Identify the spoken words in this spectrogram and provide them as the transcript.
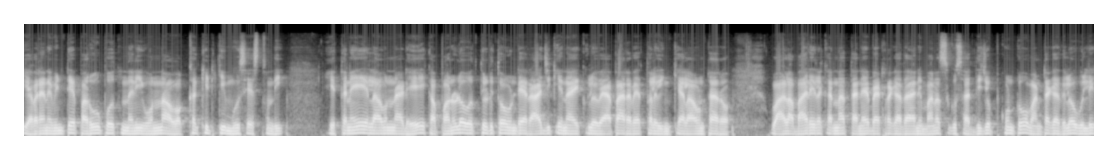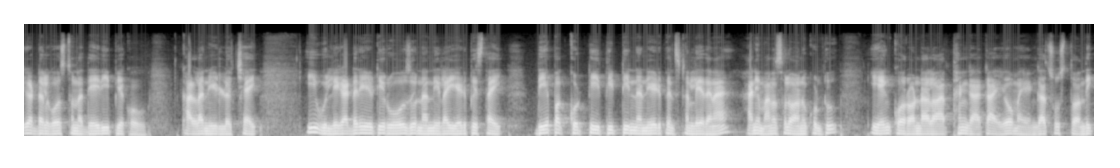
ఎవరైనా వింటే పరువు పోతుందని ఉన్న ఒక్క కిటికీ మూసేస్తుంది. ఇతనే ఇలా ఉన్నాడే. ఇక పనుల ఒత్తిడితో ఉండే రాజకీయ నాయకులు వ్యాపారవేత్తలు ఇంకెలా ఉంటారో? వాళ్ళ భార్యల కన్నా తనే బెటర్ కదా అని మనసుకు సర్ది చెప్పుకుంటూ వంటగదిలో ఉల్లిగడ్డలు కోస్తున్న దేదీప్యకు కళ్ళ నీళ్ళొచ్చాయి. ఈ ఉల్లిగడ్డలు ఏమిటి? రోజు నన్ను ఇలా ఏడిపిస్తాయి. దీపక్ కొట్టి తిట్టి నన్ను ఏడిపించడం లేదనా అని మనసులో అనుకుంటూ ఏం కూర అర్థం కాక అయోమయంగా చూస్తోంది.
